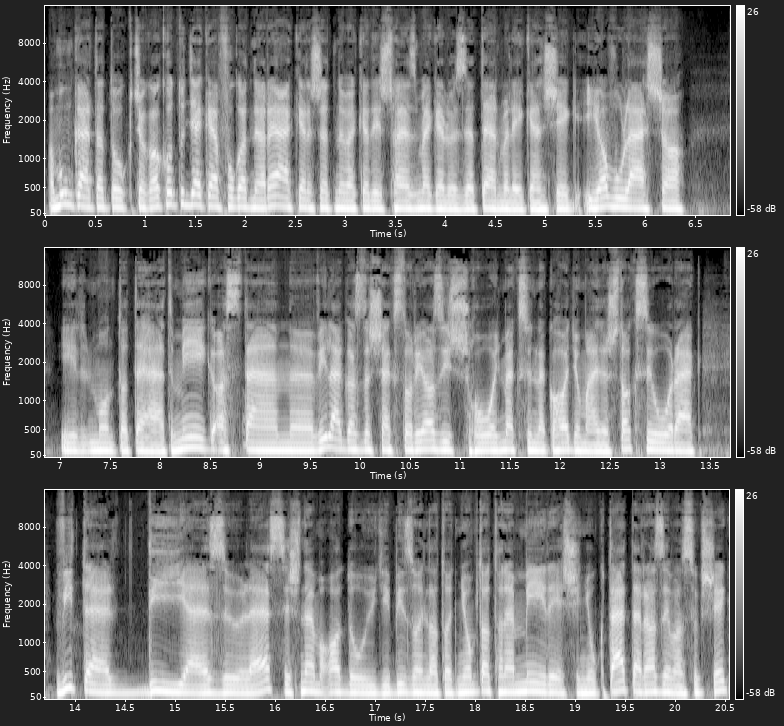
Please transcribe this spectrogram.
A munkáltatók csak akkor tudják elfogadni a reálkereset növekedést, ha ez megelőzi a termelékenység javulása, ír, mondta tehát még. Aztán világgazdaság sztori az is, hogy megszűnnek a hagyományos taxiórák, viteldíjelző lesz, és nem adóügyi bizonylatot nyomtat, hanem mérési nyugtát. Erre azért van szükség,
